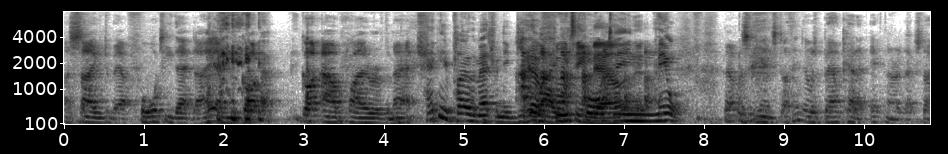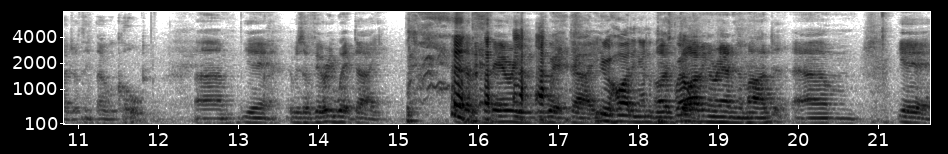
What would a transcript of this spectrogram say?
I saved about 40 that day and got got our player of the match. How can you play with the match when you give Yeah, away 14 now. 14 nil? That was against, I think there was Balcatta Etna at that stage, I think they were called. Um, yeah, it was a very wet day. It was a very wet day. You were hiding under the I was umbrella. diving around in the mud. Um, yeah,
